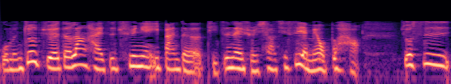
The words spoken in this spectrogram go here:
我们就觉得让孩子去念一般的体制内学校，其实也没有不好，就是。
